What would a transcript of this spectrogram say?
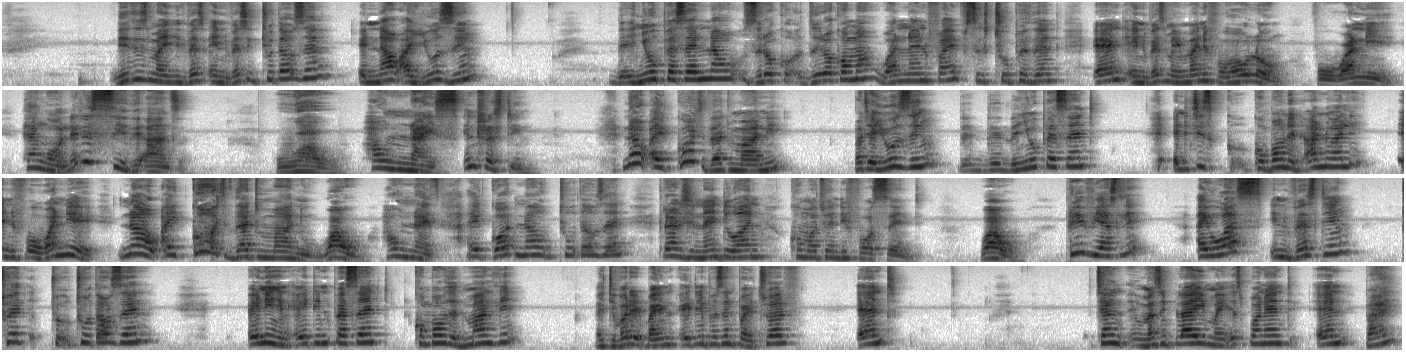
this is my invest investing 2000 and now i using the new percent now 0 0 comma 19562 percent and invest my money for how long? For one year. Hang on let us see the answer. Wow how nice interesting. Now i got that money but i'm using the, the, the new percent and it is compounded annually and for one year now i got that money. Wow how nice. I got now 2391 24 cent. Wow. Previously I was investing 2000 earning in 18% compounded monthly. I divided by 18% by 12 and multiply my exponent n by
